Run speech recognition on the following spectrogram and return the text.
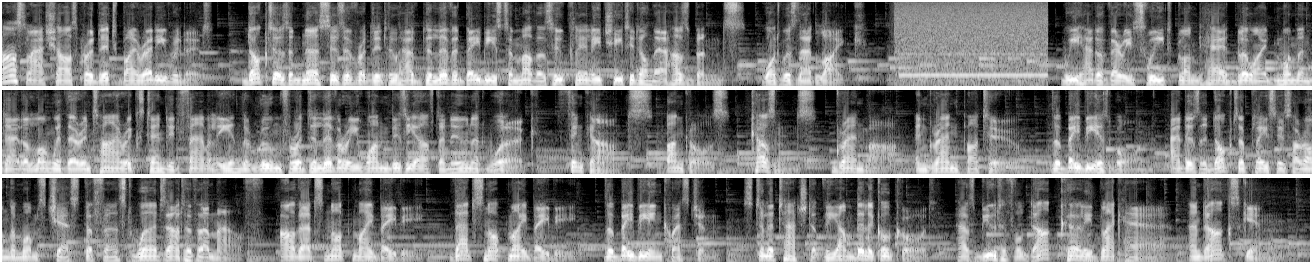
r slash ask Reddit by Ready Reddit. Doctors and nurses of Reddit who have delivered babies to mothers who clearly cheated on their husbands. What was that like? We had a very sweet blonde haired blue eyed mom and dad along with their entire extended family in the room for a delivery one busy afternoon at work. Think aunts, uncles, cousins, grandma, and grandpa too. The baby is born, and as the doctor places her on the mom's chest the first words out of her mouth are that's not my baby. That's not my baby. The baby in question, still attached at the umbilical cord, has beautiful dark curly black hair and dark skin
